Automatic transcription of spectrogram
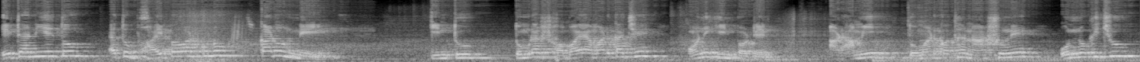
এটা নিয়ে তো এত ভয় পাওয়ার কোনো কারণ নেই। কিন্তু তোমরা সবাই আমার কাছে অনেক ইম্পর্টেন্ট আর আমি তোমার কথা না শুনে অন্য কিছু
